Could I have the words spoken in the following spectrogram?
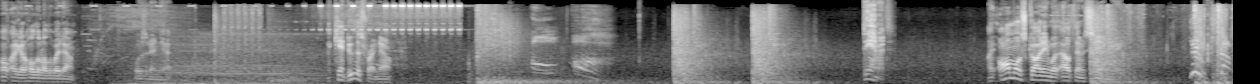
Oh, I gotta hold it all the way down. Wasn't in yet. I can't do this right now. Damn it. I almost got in without them seeing me. You stop!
